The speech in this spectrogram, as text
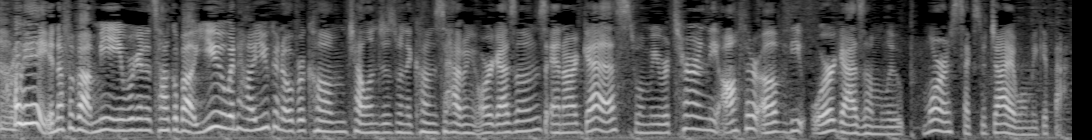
Right. Okay, enough about me. We're going to talk about you and how you can overcome challenges when it comes to having orgasms. And our guest, when we return, the author of The Orgasm Loop. More Sex with Jaiya when we get back.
